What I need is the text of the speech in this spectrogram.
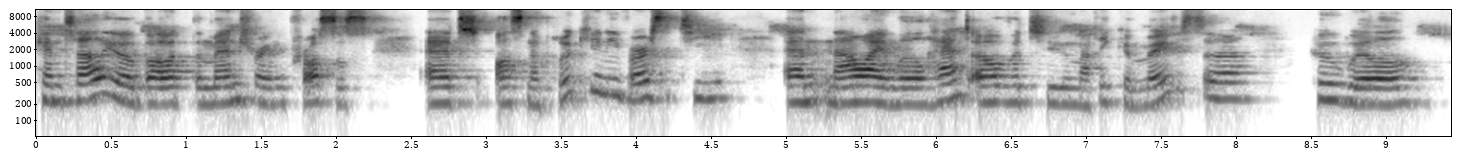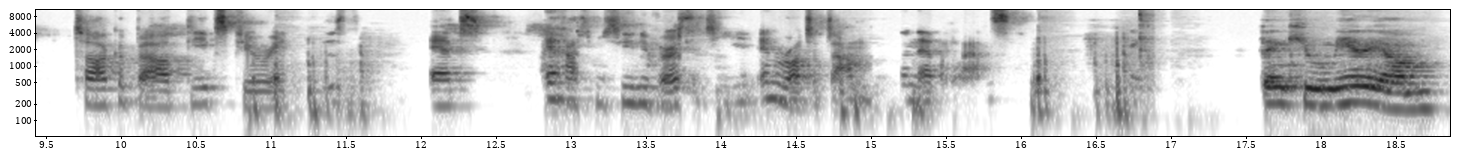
can tell you about the mentoring process at Osnabrück University. And now I will hand over to Marieke Meeuwisse, who will talk about the experiences at Erasmus University in Rotterdam, the Netherlands. Thank you, Miriam.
